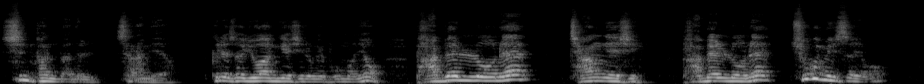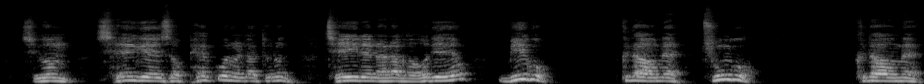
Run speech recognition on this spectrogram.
심판받을 사람이에요. 그래서 요한계시록에 보면요 바벨론의 장례식, 바벨론의 죽음이 있어요. 지금 세계에서 패권을 다투는 제1의 나라가 어디예요? 미국, 그 다음에 중국, 그 다음에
